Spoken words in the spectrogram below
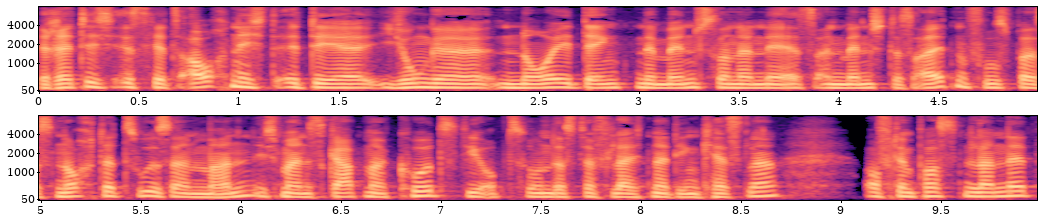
Rettich ist jetzt auch nicht der junge, neu denkende Mensch, sondern er ist ein Mensch des alten Fußballs. Noch dazu ist er ein Mann. Ich meine, es gab mal kurz die Option, dass da vielleicht Nadine Kessler auf dem Posten landet.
